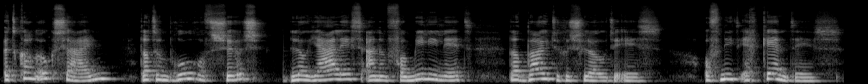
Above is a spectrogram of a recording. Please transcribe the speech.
Het kan ook zijn dat een broer of zus loyaal is aan een familielid dat buitengesloten is of niet erkend is.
